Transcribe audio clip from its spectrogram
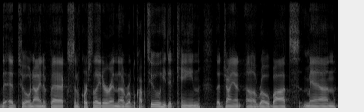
the Ed 209 effects, and of course later in the RoboCop 2, he did Cain, the giant uh, robot man,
